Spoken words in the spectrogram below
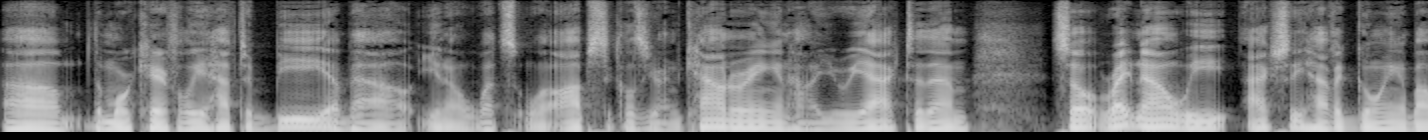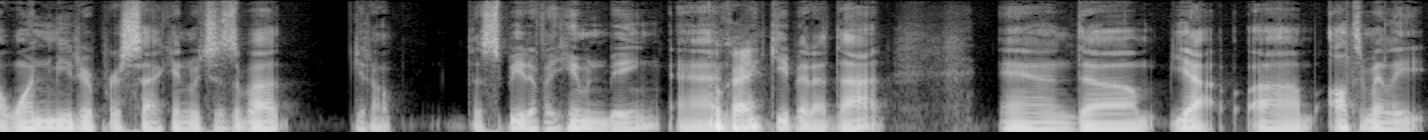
um, the more careful you have to be about you know what's what obstacles you're encountering and how you react to them. So right now we actually have it going about one meter per second, which is about you know the speed of a human being, and Okay. we keep it at that. And um, yeah, um, ultimately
